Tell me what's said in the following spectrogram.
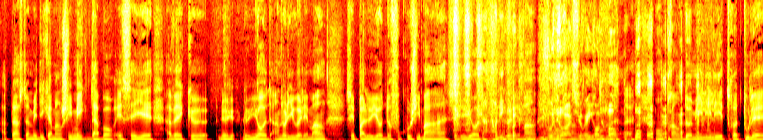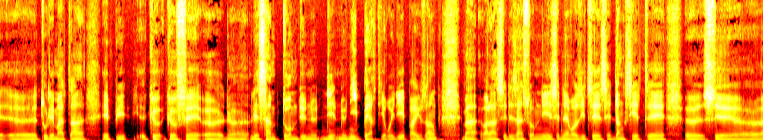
à place d'un médicament chimique, d'abord essayer avec euh, le, le iode en oligoélément. C'est pas le iode de Fukushima, hein, c'est du iode en oligoélément. Vous nous rassurez grandement. on prend 2 millilitres tous les, euh, tous les matins. Et puis, que, que fait euh, le- les symptômes d'une hyperthyroïdie, par exemple? Ben, voilà, C'est des insomnies, c'est de nervosité, c'est de l'anxiété, c'est euh,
